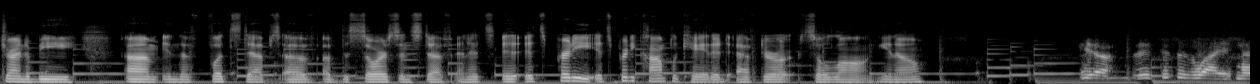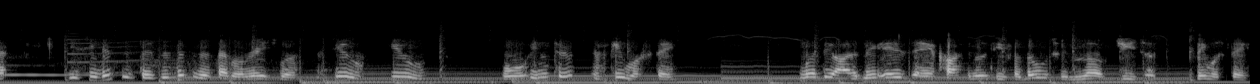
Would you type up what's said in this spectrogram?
trying to be um, in the footsteps of, of the source and stuff, and it's it, it's pretty it's pretty complicated after so long, you know. Yeah, this, this is why it's not. You see, this is this is this is a type of race where few few will enter and few will stay. But there are there is a possibility for those who love Jesus, they will stay.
